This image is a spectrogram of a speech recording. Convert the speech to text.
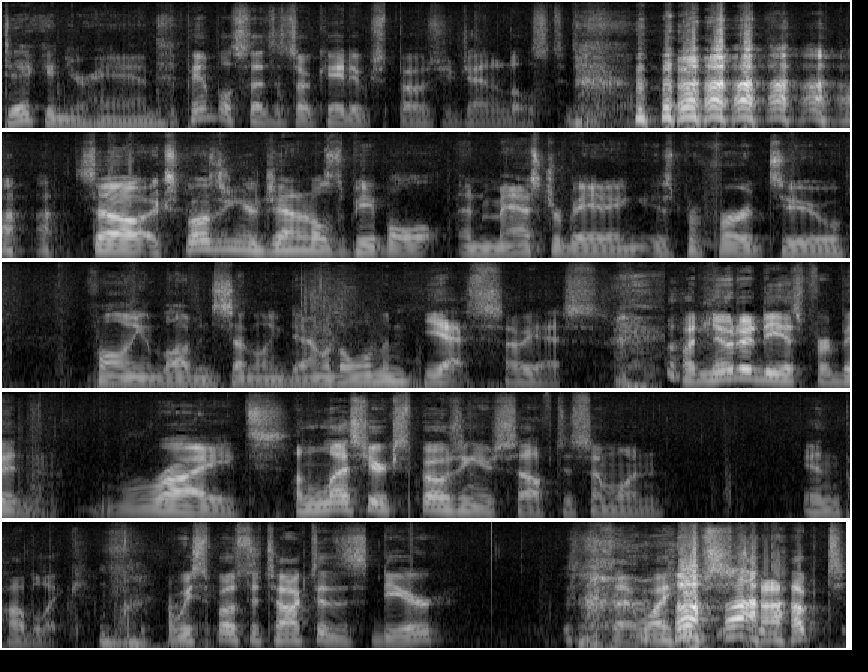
dick in your hand. The pimple says it's okay to expose your genitals to people. So, exposing your genitals to people and masturbating is preferred to falling in love and settling down with a woman. yes, oh yes. But nudity is forbidden Right. unless you're exposing yourself to someone in public. Are we supposed to talk to this deer? Is that why you stopped?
